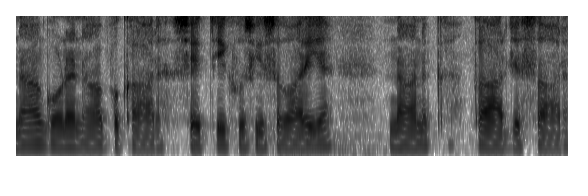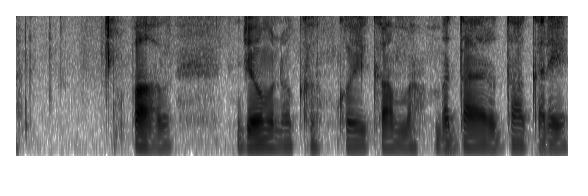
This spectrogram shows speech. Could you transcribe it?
ਨਾ ਗੁਣ ਨਾ ਪੁਕਾਰ, ਸੇਤੀ ਖੁਸ਼ੀ ਸਵਾਰੀ ਹੈ ਨਾਨਕ ਕਾਰਜ ਸਾਰ। ਭਾਵ ਜੋ ਮਨੁੱਖ ਕੋਈ ਕੰਮ ਬੱਧਾ ਰੁੱਧਾ ਕਰੇ,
